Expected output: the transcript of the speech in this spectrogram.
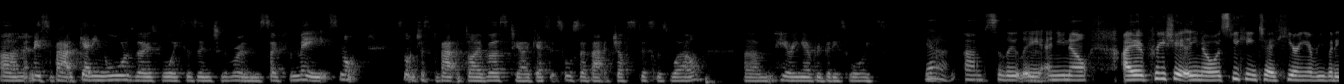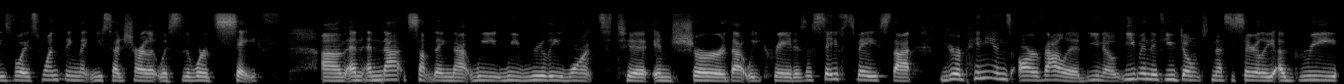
Um, and it's about getting all of those voices into the room. So for me, it's not it's not just about diversity, I guess, it's also about justice as well, um, hearing everybody's voice. Yeah, absolutely. And, you know, I appreciate, you know, speaking to hearing everybody's voice, one thing that you said, Charlotte, was the word safe. Um, and, and that's something that we, we really want to ensure that we create is a safe space that your opinions are valid, you know, even if you don't necessarily agree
